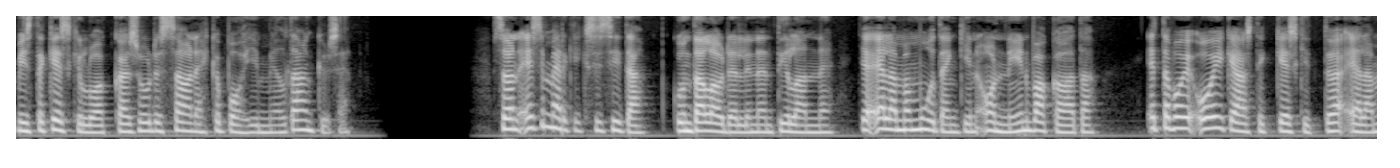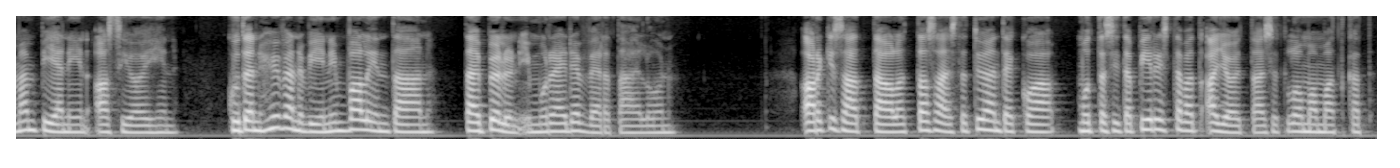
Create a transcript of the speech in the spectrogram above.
mistä keskiluokkaisuudessa on ehkä pohjimmiltaan kyse. Se on esimerkiksi sitä, kun taloudellinen tilanne ja elämä muutenkin on niin vakaata, että voi oikeasti keskittyä elämän pieniin asioihin, kuten hyvän viinin valintaan tai pölyn imureiden vertailuun. Arki saattaa olla tasaista työntekoa, mutta sitä piristävät ajoittaiset lomamatkat,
